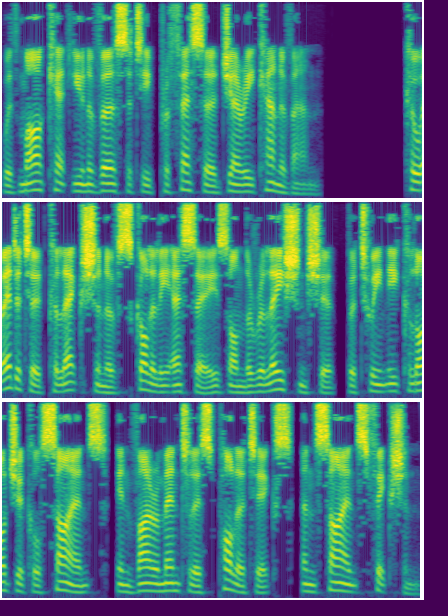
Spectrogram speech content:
with Marquette University professor Gerry Canavan. Co-edited collection of scholarly essays on the relationship between ecological science, environmentalist politics, and science fiction.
